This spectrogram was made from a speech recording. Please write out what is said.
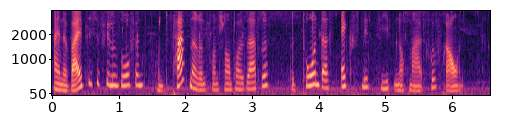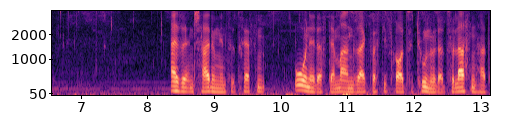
eine weibliche Philosophin und Partnerin von Jean-Paul Sartre, betont das explizit nochmal für Frauen. Also Entscheidungen zu treffen, ohne dass der Mann sagt, was die Frau zu tun oder zu lassen hat.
